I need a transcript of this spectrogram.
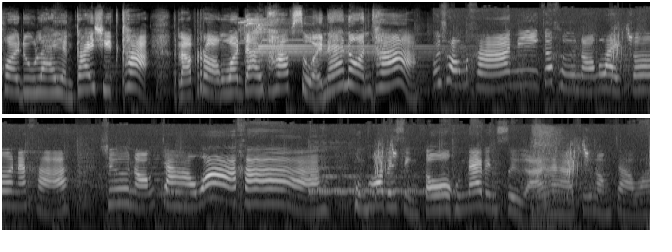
คอยดูแลอย่างใกล้ชิดค่ะ รับรองว่าได้ภาพสวยแน่นอนค่ะ ผู้ชมคะนี่ก็คือน้องไลเกอร์นะคะ ชื่อน้องจาว่าค่ะ คุณพ่อเป็นสิงโต คุณแม่เป็นเสือนะคะ ชื่อน้องจาว่า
